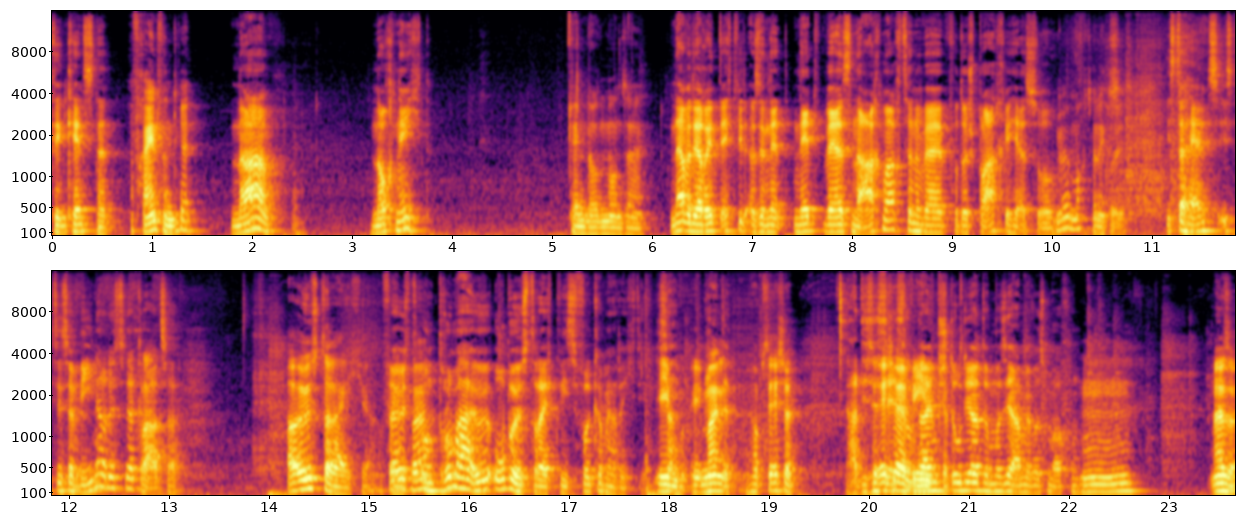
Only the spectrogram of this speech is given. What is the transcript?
Den kennst du nicht. Ein Freund von dir? Na, noch nicht. Den laden wir uns ein. Na, aber der redet echt wieder, also nicht, nicht wer es nachmacht, sondern weil er von der Sprache her so. Ja, macht ja nichts. Ist der Heinz, ist das ein Wiener oder ist das ein Grazer? Ein Österreicher. Fall. Und drum auch Ö- Oberösterreich-Quiz, vollkommen richtig. Eben, ich meine, ich hab's eh schon. Ah, diese schon Session da im. Studio, da muss ich auch mal was machen. Also,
